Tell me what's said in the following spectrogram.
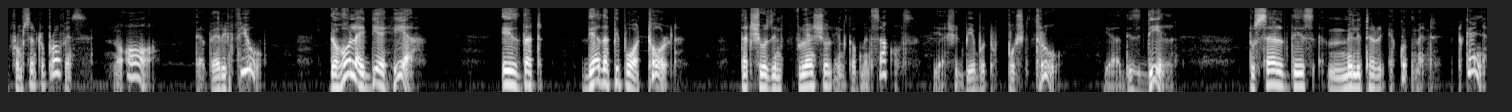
from Central Province. No, there are very few. The whole idea here is that the other people were told that she was influential in government circles. Yeah, should be able to push through yeah, this deal to sell this military equipment to Kenya.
